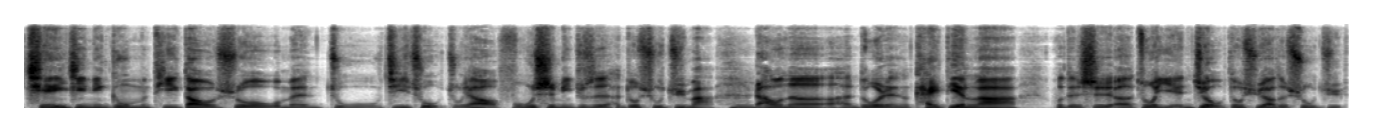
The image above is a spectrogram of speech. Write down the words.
前一集您跟我们提到说，我们主计处主要服务市民，就是很多数据嘛，嗯、然后呢、呃，很多人开店啦，或者是呃做研究都需要的数据。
